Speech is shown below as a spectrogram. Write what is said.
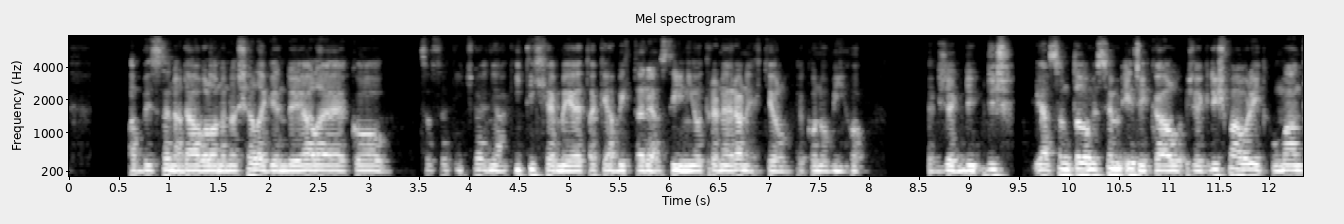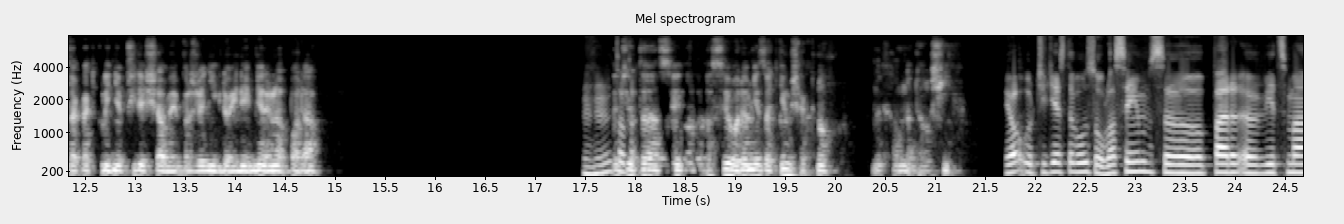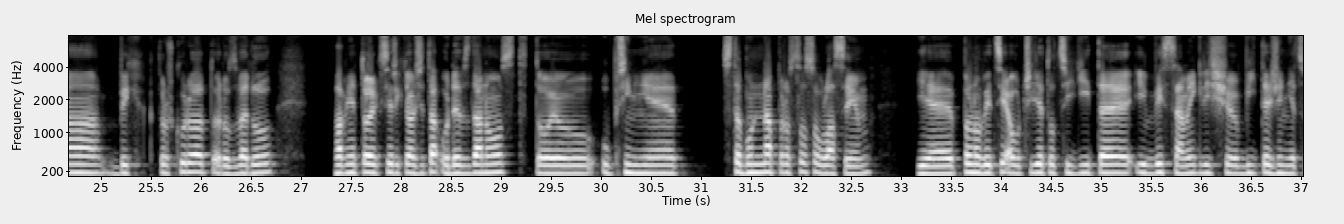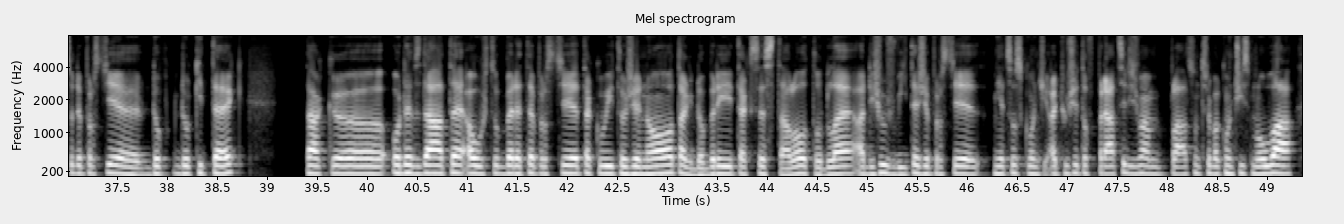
aby se nadávalo na naše legendy, ale jako co se týče nějaký ty chemie, tak já bych tady asi jinýho trenéra nechtěl jako novýho. Takže kdy, když, já jsem to myslím i říkal, že když má odejít Kuman, tak ať klidně přijde Šavy, protože nikdo jiný mě nenapadá. Mm-hmm, Takže to, to je asi, asi ode mě zatím všechno. Nechám na dalších. Jo, určitě s tebou souhlasím. S pár eh, věcma bych trošku rád rozvedl. Hlavně to, jak jsi říkal, že ta odevzdanost, to jo, upřímně s tebou naprosto souhlasím. Je plno věcí a určitě to cítíte i vy sami, když víte, že něco jde prostě do, do kytek, tak uh, odevzdáte a už to berete prostě takový to, že no, tak dobrý, tak se stalo tohle. A když už víte, že prostě něco skončí, ať už je to v práci, když vám plácnu třeba končí smlouva,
